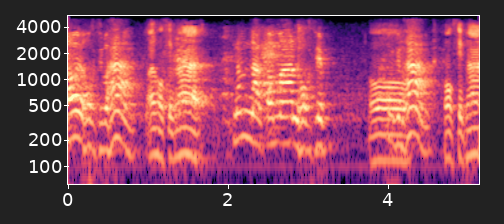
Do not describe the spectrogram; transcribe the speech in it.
ร้อยหกสิบห้าร้อยหกสิบห้าน้ำหนักประมาณหกสิบโอ้หกสิบห้าหกสิบห้า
